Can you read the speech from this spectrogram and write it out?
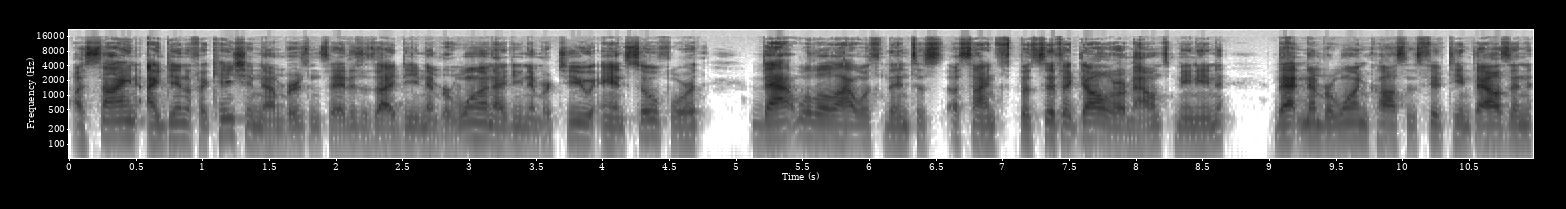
assign identification numbers and say this is ID number one, ID number two, and so forth. That will allow us then to assign specific dollar amounts, meaning that number one costs us 15,000,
